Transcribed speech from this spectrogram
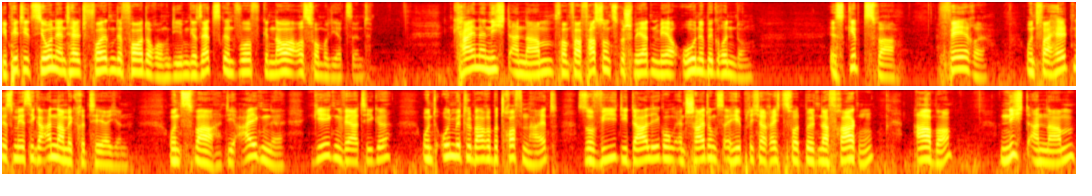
Die Petition enthält folgende Forderungen, die im Gesetzentwurf genauer ausformuliert sind. Keine Nichtannahmen von Verfassungsbeschwerden mehr ohne Begründung. Es gibt zwar faire und verhältnismäßige Annahmekriterien, und zwar die eigene, gegenwärtige und unmittelbare Betroffenheit sowie die Darlegung entscheidungserheblicher rechtsfortbildender Fragen, aber Nichtannahmen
